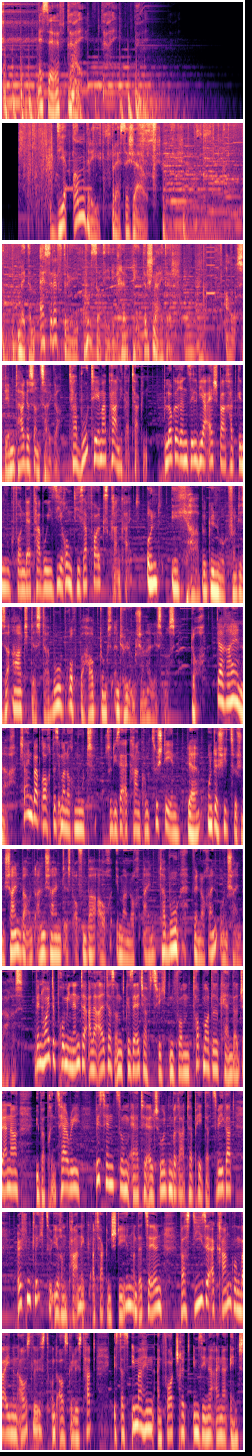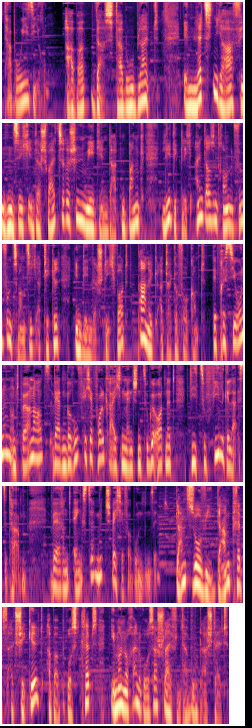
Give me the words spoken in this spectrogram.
SRF 3. Die andere Presseschau. Mit dem SRF 3 Haussatiriker Peter Schneider. Aus dem Tagesanzeiger. Tabuthema Panikattacken. Bloggerin Silvia Eschbach hat genug von der Tabuisierung dieser Volkskrankheit. Und ich habe genug von dieser Art des Tabubruch Behauptungs Enthüllungsjournalismus. Doch der Reihe nach. Scheinbar braucht es immer noch Mut, zu dieser Erkrankung zu stehen. Der Unterschied zwischen scheinbar und anscheinend ist offenbar auch immer noch ein Tabu, wenn auch ein unscheinbares. Wenn heute Prominente aller Alters- und Gesellschaftsschichten vom Topmodel Kendall Jenner über Prinz Harry bis hin zum RTL-Schuldenberater Peter Zwegert öffentlich zu ihren Panikattacken stehen und erzählen, was diese Erkrankung bei ihnen auslöst und ausgelöst hat, ist das immerhin ein Fortschritt im Sinne einer Enttabuisierung. Aber das Tabu bleibt. Im letzten Jahr finden sich in der Schweizerischen Mediendatenbank lediglich 1325 Artikel, in denen das Stichwort Panikattacke vorkommt. Depressionen und Burnouts werden beruflich erfolgreichen Menschen zugeordnet, die zu viel geleistet haben, während Ängste mit Schwäche verbunden sind. Ganz so wie Darmkrebs als schick gilt, aber Brustkrebs immer noch ein rosa Schleifentabu darstellt.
